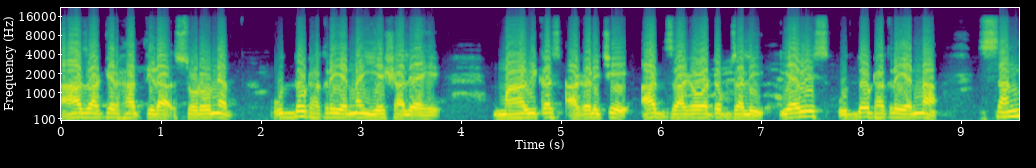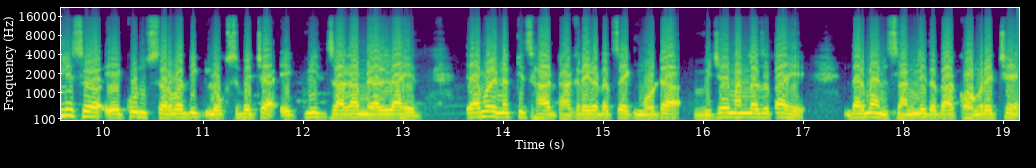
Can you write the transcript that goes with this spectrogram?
आज अखेर हा तिढा सोडवण्यात उद्धव ठाकरे यांना यश आले आहे. महाविकास आघाडीचे आज जागा वाटप झाले. यावेळेस उद्धव ठाकरे यांना सांगलीसह एकूण सर्वाधिक लोकसभेच्या एकवीस जागा मिळालेल्या आहेत. त्यामुळे नक्कीच हा ठाकरे गटाचा एक मोठा विजय मानला जात आहे. दरम्यान सांगली तथा काँग्रेसचे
